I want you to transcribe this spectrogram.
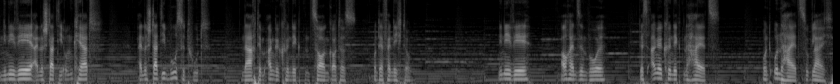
Ninive, eine Stadt, die umkehrt, eine Stadt, die Buße tut, nach dem angekündigten Zorn Gottes und der Vernichtung. Ninive, auch ein Symbol des angekündigten Heils und Unheils zugleich.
